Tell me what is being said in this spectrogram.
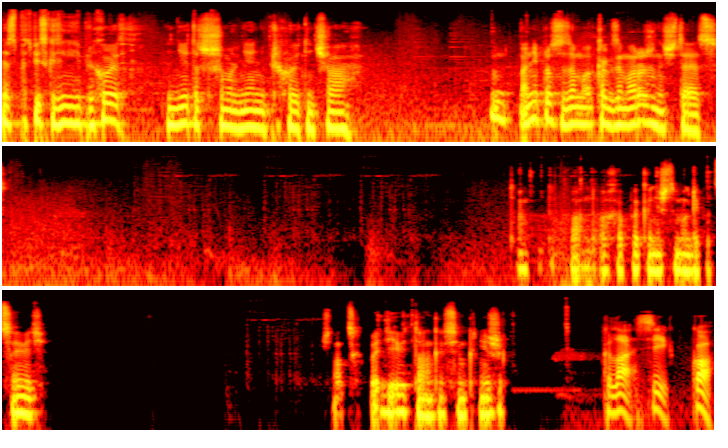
Если подписка деньги не приходит, нет, от Шимуль, не, приходит ничего. Ну, Они просто зам- как заморожены считаются. Так, тут ладно, 2 хп, конечно, могли подсейвить. 16 хп, 9 танка, 7 книжек. Классико.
